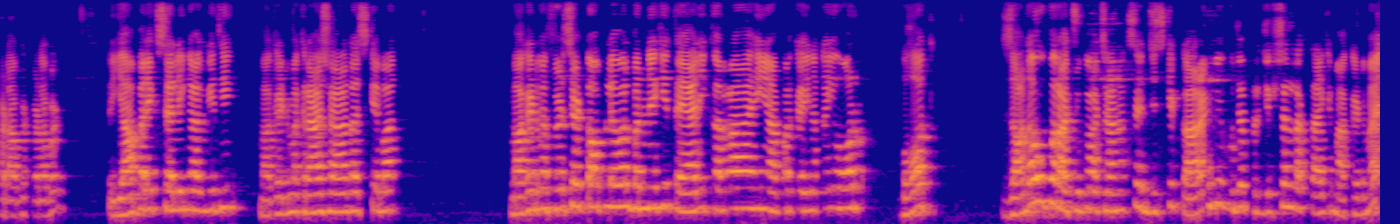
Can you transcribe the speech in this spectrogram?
फटाफट फटाफट। तो यहाँ पर एक सेलिंग आ गई थी। मार्केट में क्रैश आया था इसके बाद। मार्केट में फिर से टॉप लेवल बनने की तैयारी कर रहा है यहाँ पर कहीं ना कहीं और बहुत ज़्यादा ऊपर आ चुका अचानक से जिसके कारण भी मुझे प्रोजेक्शन लगता है कि मार्केट में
